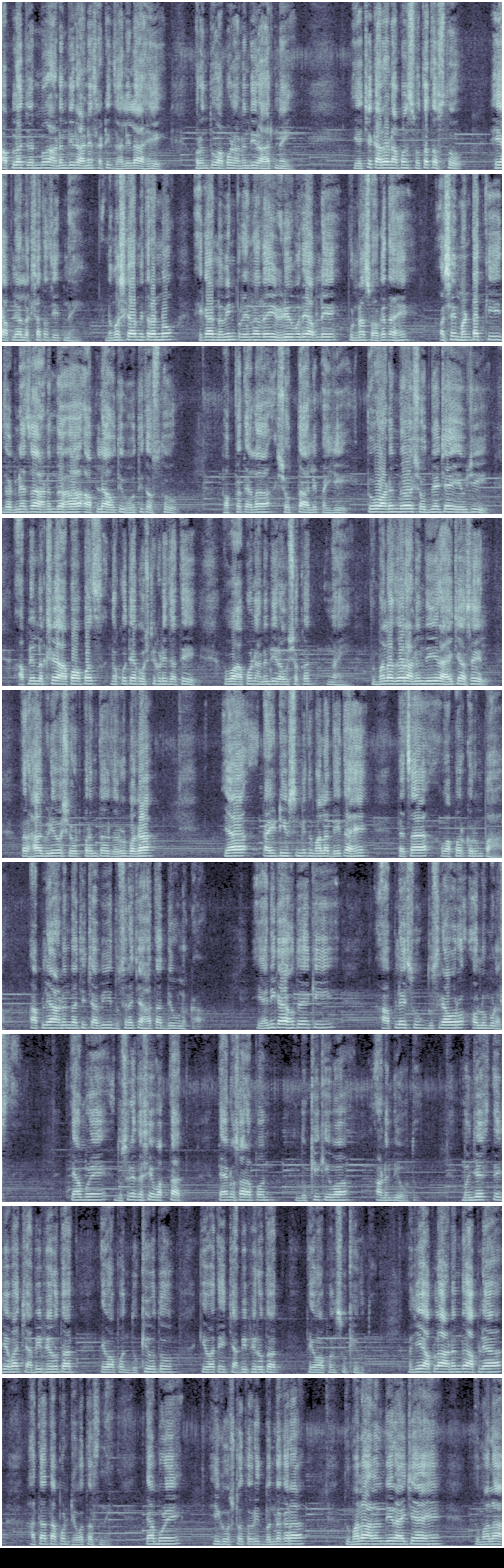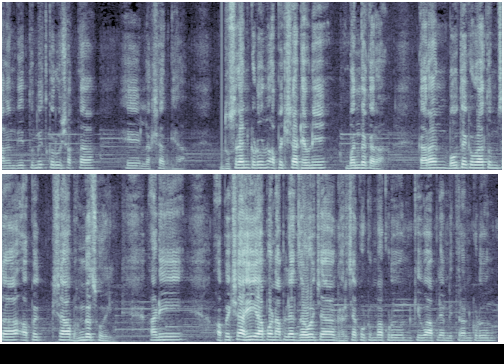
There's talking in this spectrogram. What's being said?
आपला जन्म आनंदी राहण्यासाठीच झालेला आहे परंतु आपण आनंदी राहत नाही. याचे कारण आपण स्वतःच असतो हे आपल्या लक्षातच येत नाही. नमस्कार मित्रांनो एका नवीन प्रेरणादायी व्हिडिओमध्ये आपले पुन्हा स्वागत आहे. असे म्हणतात की जगण्याचा आनंद हा आपल्या अवतीभोवतीच असतो. फक्त त्याला शोधता आले पाहिजे. तो आनंद शोधण्याच्या ऐवजी आपले लक्ष आपोआपच नको त्या गोष्टीकडे जाते व आपण आनंदी राहू शकत नाही. तुम्हाला जर आनंदी राहायचे असेल तर हा व्हिडिओ शेवटपर्यंत जरूर बघा. या काही टिप्स मी तुम्हाला देत आहे त्याचा वापर करून पहा. आपल्या आनंदाची चावी दुसऱ्याच्या हातात देऊ नका. याने काय होतं की आपले सुख दुसऱ्यावर अवलंबून असते. त्यामुळे दुसरे जसे वागतात त्यानुसार आपण दुःखी किंवा आनंदी होतो. म्हणजेच ते जेव्हा चाबी फिरवतात तेव्हा आपण दुःखी होतो किंवा ते चाबी फिरवतात तेव्हा आपण सुखी होतो. म्हणजे आपला आनंद आपल्या हातात आपण ठेवतच नाही. त्यामुळे ही गोष्ट त्वरित बंद करा. तुम्हाला आनंदी राहायचे आहे. तुम्हाला आनंदी तुम्हीच करू शकता हे लक्षात घ्या. दुसऱ्यांकडून अपेक्षा ठेवणे बंद करा. कारण बहुतेक वेळा तुमचा अपेक्षाभंगच होईल. आणि अपेक्षा ही आपण आपल्या जवळच्या घरच्या कुटुंबाकडून किंवा आपल्या मित्रांकडून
